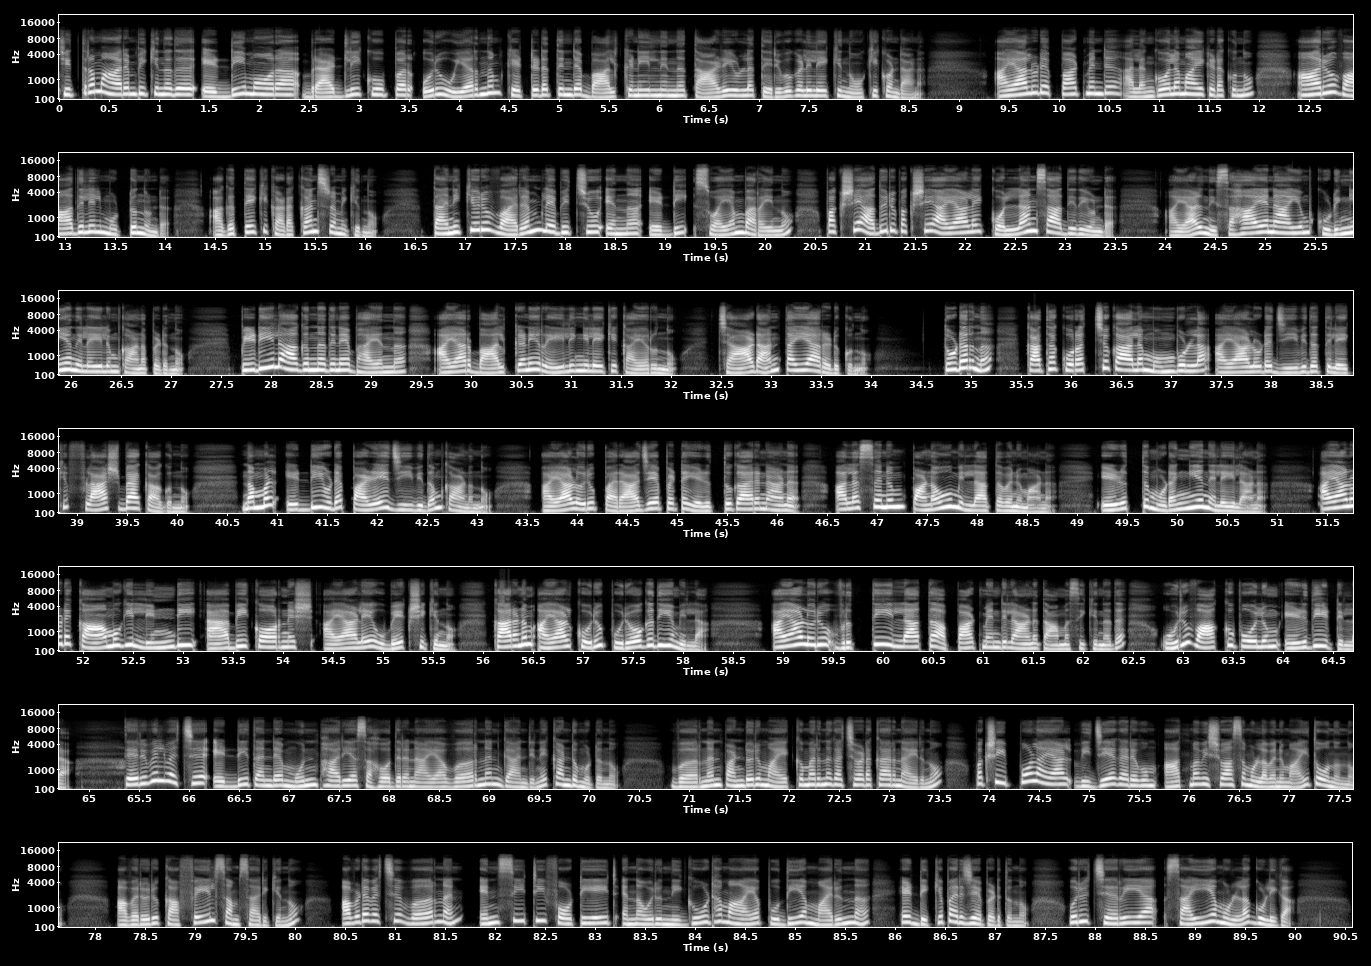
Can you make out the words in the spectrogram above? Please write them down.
ചിത്രം ആരംഭിക്കുന്നത് eddy Vora Bradley Cooper ഒരു ഉയർന്ന കെട്ടിടത്തിന്റെ ബാൽക്കണിയിൽ നിന്ന് താഴെയുള്ള തെരുവുകളിലേക്ക് നോക്കിക്കൊണ്ടാണ്. അയാളുടെ അപ്പാർട്ട്മെന്റ് അലങ്കോലമായി കിടക്കുന്നു ആരോ വാതിലിൽ മുട്ടുന്നുണ്ട് അകത്തേക്ക് കടക്കാൻ ശ്രമിക്കുന്നു. തനിക്കൊരു വരം ലഭിച്ചു എന്ന് എഡ്ഡി സ്വയം പറയുന്നു പക്ഷേ അതൊരു പക്ഷേ അയാളെ കൊല്ലാൻ സാധ്യതയുണ്ട്. അയാൾ നിസ്സഹായനായും കുടുങ്ങിയ നിലയിലും കാണപ്പെടുന്നു. പിടിയിലാകുന്നതിനെ ഭയന്ന് അയാൾ ബാൽക്കണി റെയിലിങ്ങിലേക്ക് കയറുന്നു. ചാടാൻ തയ്യാറെടുക്കുന്നു. തുടർന്ന് കഥ കുറച്ചുകാലം മുമ്പുള്ള അയാളുടെ ജീവിതത്തിലേക്ക് ഫ്ലാഷ് ബാക്ക് ആകുന്നു. നമ്മൾ എഡ്ഡിയുടെ പഴയ ജീവിതം കാണുന്നു. അയാൾ ഒരു പരാജയപ്പെട്ട എഴുത്തുകാരനാണ്. അലസനും പണവുമില്ലാത്തവനുമാണ്. എഴുത്ത് മുടങ്ങിയ നിലയിലാണ്. അയാളുടെ കാമുകി ലിൻഡി ആബി കോർണിഷ് അയാളെ ഉപേക്ഷിക്കുന്നു. കാരണം അയാൾക്കൊരു പുരോഗതിയുമില്ല. അയാളൊരു വൃത്തിയില്ലാത്ത അപ്പാർട്ട്മെന്റിലാണ് താമസിക്കുന്നത്. ഒരു വാക്കുപോലും എഴുതിയിട്ടില്ല. തെരുവിൽ വച്ച് എഡ്ഡി തന്റെ മുൻ ഭാര്യ സഹോദരനായ വേർണൻ ഗാൻഡിനെ കണ്ടുമുട്ടുന്നു. വേർണൻ പണ്ടൊരു മയക്കുമരുന്ന് കച്ചവടക്കാരനായിരുന്നു. പക്ഷെ ഇപ്പോൾ അയാൾ വിജയകരവും ആത്മവിശ്വാസമുള്ളവനുമായി തോന്നുന്നു. അവരൊരു കഫേയിൽ സംസാരിക്കുന്നു. അവിടെ വെച്ച് Vernon N C T forty eight എന്ന ഒരു നിഗൂഢമായ പുതിയ മരുന്ന് എഡ്ഡിക്ക് പരിചയപ്പെടുത്തുന്നു. ഒരു ചെറിയ സയ്യമുള്ള ഗുളിക.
